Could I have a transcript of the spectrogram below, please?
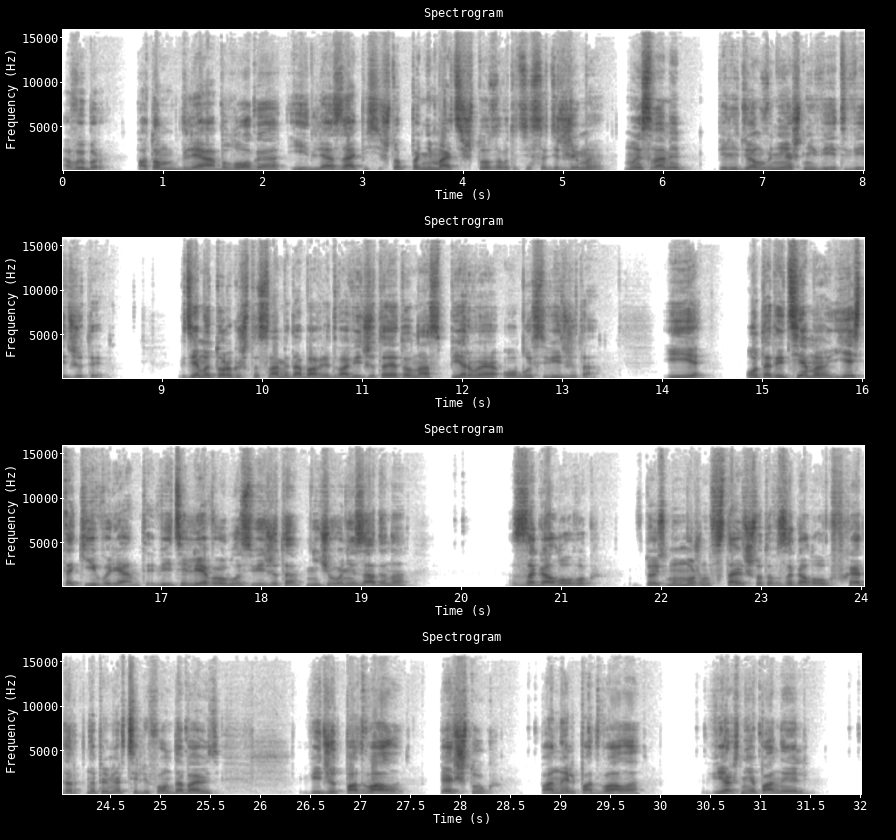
Выбор потом для блога и для записи. Чтобы понимать, что за вот эти содержимые, мы с вами перейдем в внешний вид виджеты, где мы только что с вами добавили два виджета. Это у нас первая область виджета. И от этой темы есть такие варианты. Видите, левая область виджета, ничего не задано. заголовок, то есть мы можем вставить что-то в заголовок, в хедер, например, телефон добавить, виджет подвала 5 штук, панель подвала, верхняя панель,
